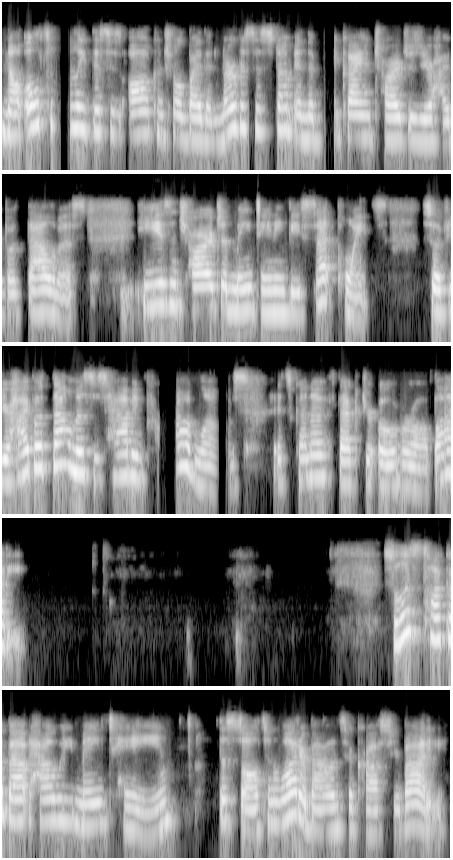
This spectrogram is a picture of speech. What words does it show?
Now, ultimately, this is all controlled by the nervous system, and the big guy in charge is your hypothalamus. He is in charge of maintaining these set points. So, if your hypothalamus is having problems, it's going to affect your overall body. So, let's talk about how we maintain the salt and water balance across your body.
